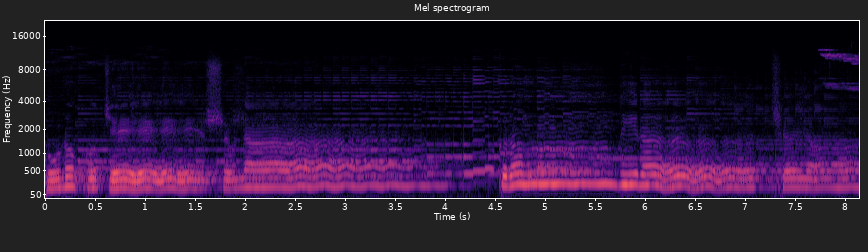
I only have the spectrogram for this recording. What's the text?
ગુણકુચેશુના ક્રંધિરક્ષયા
